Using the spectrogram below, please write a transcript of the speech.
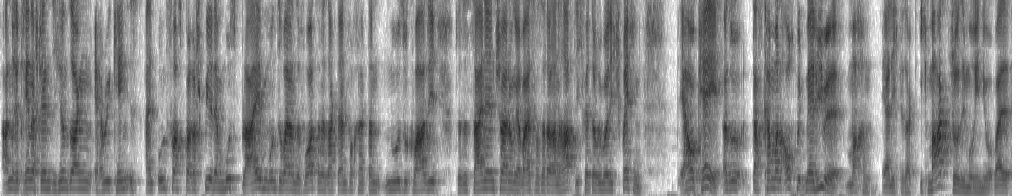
andere Trainer stellen sich hin und sagen, Harry Kane ist ein unfassbarer Spieler, der muss bleiben und so weiter weiter und so fort, sondern er sagt einfach halt dann nur so quasi, das ist seine Entscheidung, er weiß, was er daran hat, ich werde darüber nicht sprechen. Ja, okay. Also das kann man auch mit mehr Liebe machen, ehrlich gesagt. Ich mag Jose Mourinho, weil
